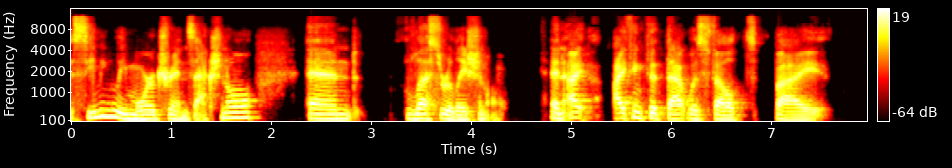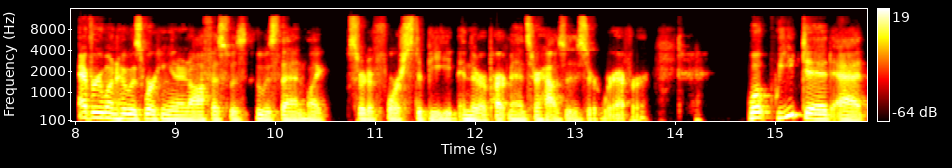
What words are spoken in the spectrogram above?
seemingly more transactional and less relational. And I, I think that that was felt by everyone who was working in an office was who was then like sort of forced to be in their apartments or houses or wherever. What we did at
